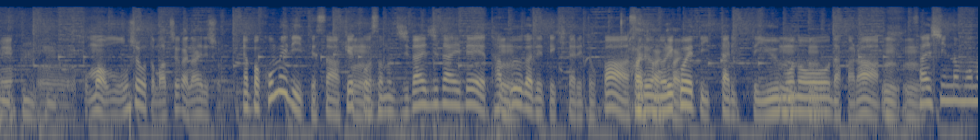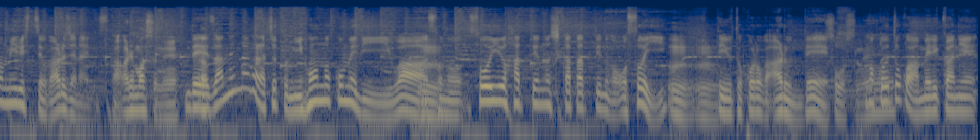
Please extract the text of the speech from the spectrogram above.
ね。うんうんうんうんうんまあ面白いこと間違いないでしょうやっぱコメディってさ結うん構その時代時代でタブーが出てきたりとか、んそれを乗り越えていったりっていうものだから、うんうん最新のものを見る必要があるじゃないですかあ。りますね。であ残念ながらちょっと日本のコメディは、うんそのそういう発展の仕方っていうのが遅いうんうん、っていうところがあるんで、そうですね。まあ、こういうところはアメリカに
